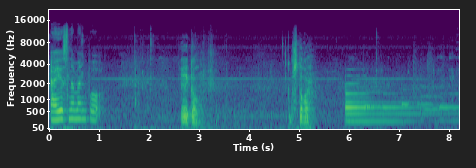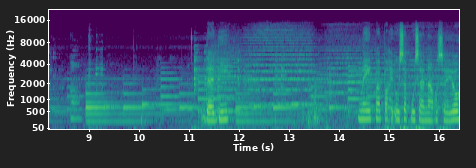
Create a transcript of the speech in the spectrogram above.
Ayos naman po. Eh, ikaw. Kumusta ka? Daddy, may papakiusap po sana ako sa'yo.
